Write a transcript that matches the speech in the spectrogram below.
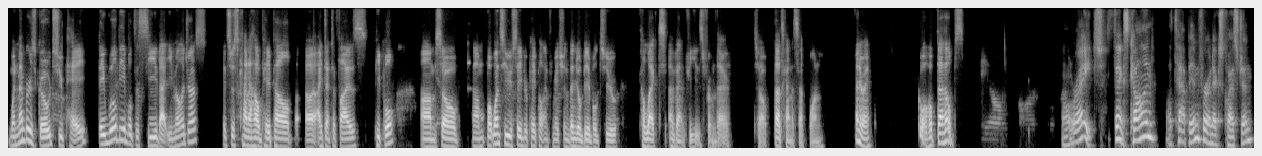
when members go to pay, they will be able to see that email address. It's just kind of how PayPal uh, identifies people. Um, so, um, but once you save your PayPal information, then you'll be able to collect event fees from there. So that's kind of step one. Anyway, cool. Hope that helps. All right. Thanks, Colin. I'll tap in for our next question.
